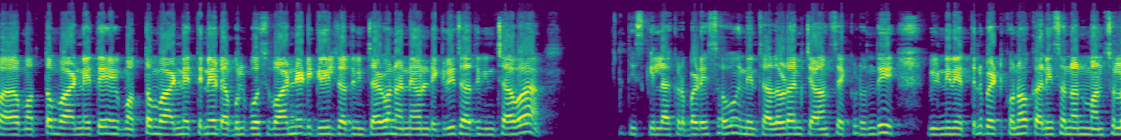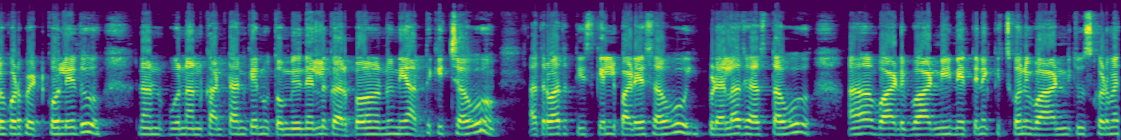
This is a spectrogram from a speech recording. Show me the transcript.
ప మొత్తం వాడినైతే మొత్తం వాడినైతేనే డబ్బులు పోసి వాడినే డిగ్రీలు చదివించావా? నన్ను ఏమైనా డిగ్రీ చదివించావా? తీసుకెళ్ళి అక్కడ పడేసావు నేను చదవడానికి ఛాన్స్ ఎక్కడుంది? వీడిని ఎత్తిన పెట్టుకున్నావు. కనీసం నన్ను మనసులో కూడా పెట్టుకోలేదు. నన్ను నన్ను కంటానికే నువ్వు తొమ్మిది నెలలు గర్భాన్ని అద్దెకిచ్చావు. ఆ తర్వాత తీసుకెళ్ళి పడేసావు ఇప్పుడు ఎలా చేస్తావు? వాడి వాడిని నెత్తినెక్కించుకొని వాడిని చూసుకోవడమే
